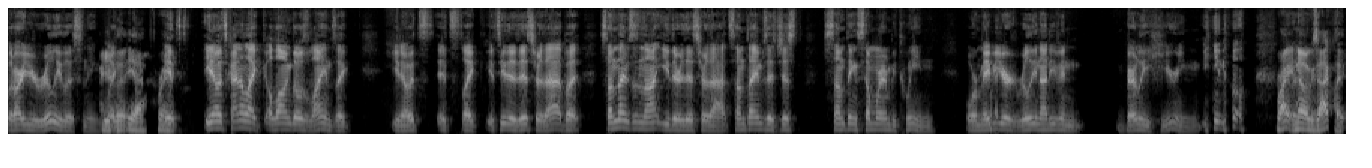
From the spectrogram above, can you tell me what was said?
but are you really listening? Like, yeah, right. It's you know, it's kind of like along those lines. Like, you know, it's it's like it's either this or that, but sometimes it's not either this or that. Sometimes it's just something somewhere in between, or maybe right. you're really not even barely hearing. You know, right? No, exactly,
